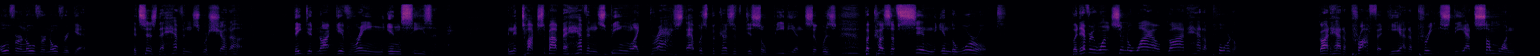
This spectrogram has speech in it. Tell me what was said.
over and over and over again. It says the heavens were shut up, they did not give rain in season. And it talks about the heavens being like brass. That was because of disobedience, it was because of sin in the world. But every once in a while, God had a portal. God had a prophet, He had a priest, He had someone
